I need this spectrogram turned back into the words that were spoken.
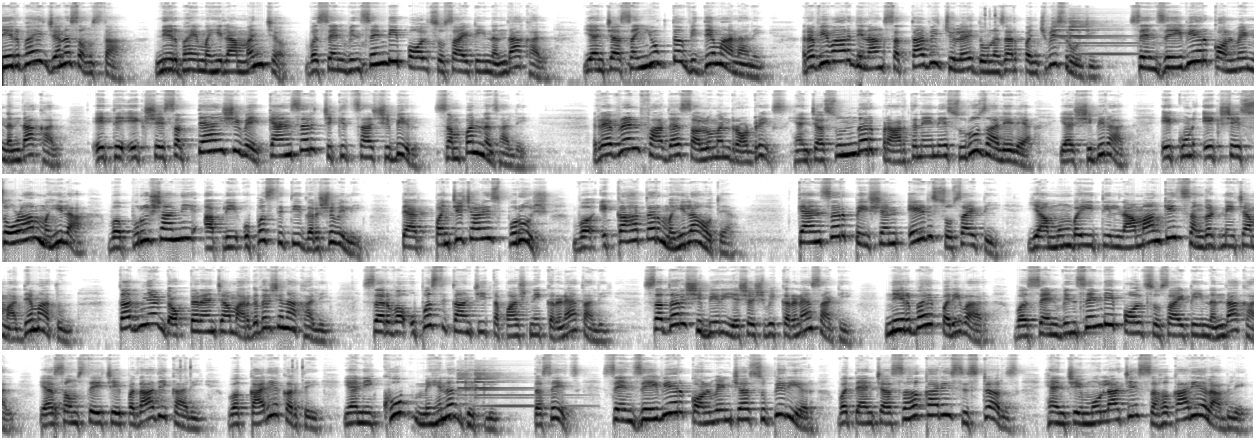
निर्भय जनसंस्था निर्भय महिला मंच व Saint Vincent de Paul Society Nandakhal यांच्या संयुक्त विद्यमानाने रविवार दिनांक सत्तावीस जुलै दोन हजार पंचवीस रोजी सेंट झेवियर कॉन्व्हेंट नंदाखाल येथे एकशे सत्याऐंशीवे कॅन्सर चिकित्सा शिबिर संपन्न झाले. रेव्हरंड फादर सॉलोमन रॉड्रिक्स यांच्या सुंदर प्रार्थनेने सुरू झालेल्या या शिबिरात एकूण एकशे सोळा महिला व पुरुषांनी आपली उपस्थिती दर्शविली. त्यात पंचेचाळीस पुरुष व एकाहत्तर महिला होत्या. कॅन्सर पेशंट एड सोसायटी या मुंबईतील नामांकित संघटनेच्या माध्यमातून तज्ज्ञ डॉक्टरांच्या मार्गदर्शनाखाली सर्व उपस्थितांची तपासणी करण्यात आली. सदर शिबिर यशस्वी करण्यासाठी निर्भय परिवार व Saint Vincent de Paul Society Nandakhal या संस्थेचे पदाधिकारी व कार्यकर्ते यांनी खूप मेहनत घेतली. तसेच सेंट झेवियर कॉन्व्हेंटच्या सुपिरियर व त्यांच्या सहकारी सिस्टर्स ह्यांचे मोलाचे सहकार्य लाभले.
